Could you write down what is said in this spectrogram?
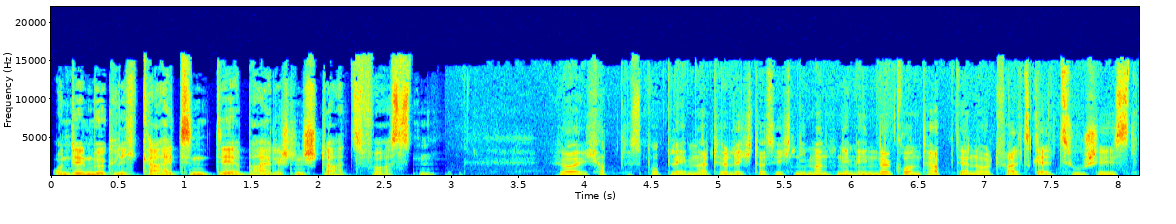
und den Möglichkeiten der bayerischen Staatsforsten? Ja, ich habe das Problem natürlich, dass ich niemanden im Hintergrund habe, der notfalls Geld zuschießt.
